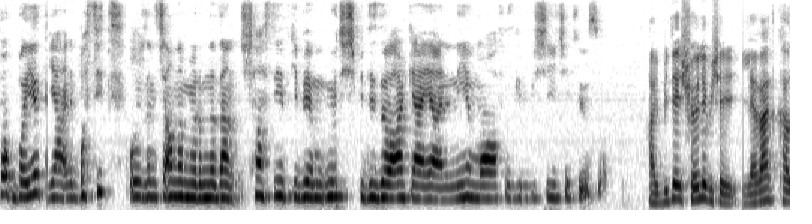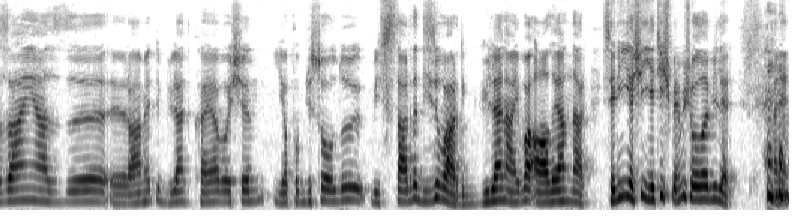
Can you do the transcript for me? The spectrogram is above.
Çok bayık yani basit. O yüzden hiç anlamıyorum neden şahsiyet gibi müthiş bir dizi varken yani niye muhafız gibi bir şey çekiyorsun? Hay bir de şöyle bir şey. Levent Kazan yazdığı e, rahmetli Bülent Kayabaş'ın yapımcısı olduğu bir Star'da dizi vardı. Gülen Ayva Ağlayanlar. Senin yaşın yetişmemiş olabilir. Hani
